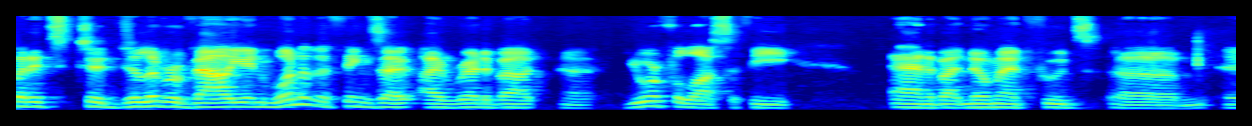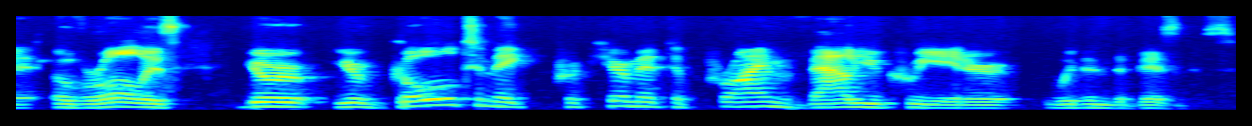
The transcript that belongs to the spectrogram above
but it's to deliver value. And one of the things I, I read about uh, your philosophy and about Nomad Foods um, uh, overall is your your goal to make procurement a prime value creator within the business.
